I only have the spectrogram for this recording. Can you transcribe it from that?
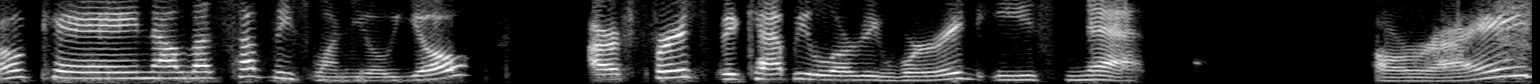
Okay, now let's have this one, Yo-Yo. Our first vocabulary word is net. All right,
